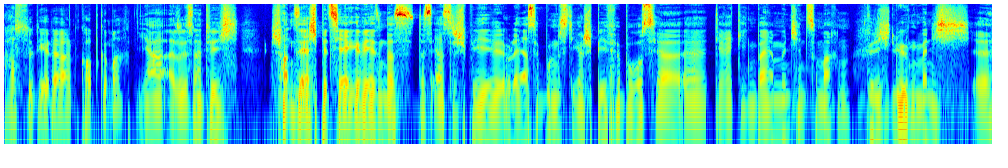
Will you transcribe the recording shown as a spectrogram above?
hast du dir da einen Kopf gemacht? Ja, also ist natürlich schon sehr speziell gewesen, das, das erste Spiel oder erste Bundesligaspiel für Borussia äh, direkt gegen Bayern München zu machen. Würde ich lügen, wenn ich äh,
